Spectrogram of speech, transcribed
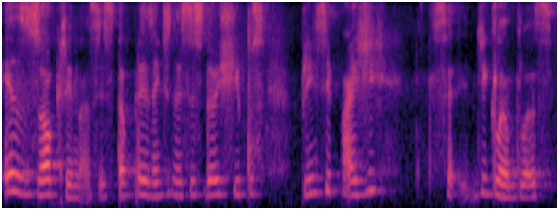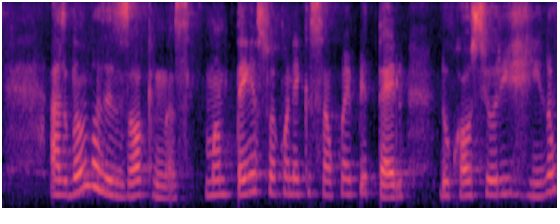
exócrinas estão presentes nesses dois tipos principais de, de glândulas. As glândulas exócrinas mantêm a sua conexão com o epitélio, do qual se originam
